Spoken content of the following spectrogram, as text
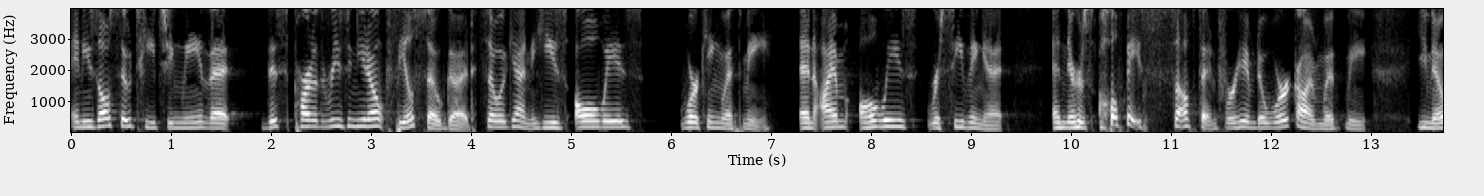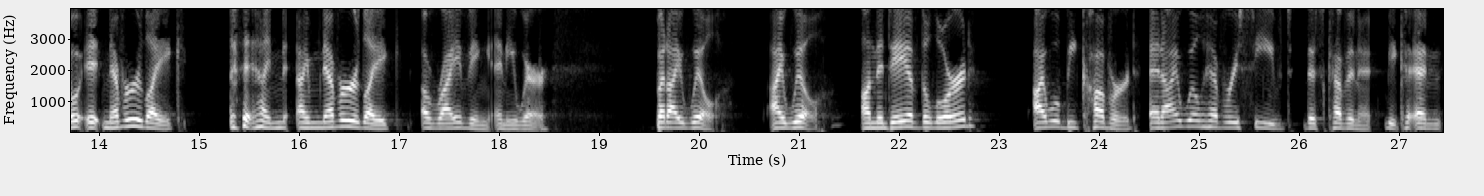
And he's also teaching me that this part of the reason you don't feel so good. So again, he's always working with me and I'm always receiving it. And there's always something for him to work on with me. You know, it never like, I, I'm never like arriving anywhere, but I will. I will. On the day of the Lord, I will be covered and I will have received this covenant because and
